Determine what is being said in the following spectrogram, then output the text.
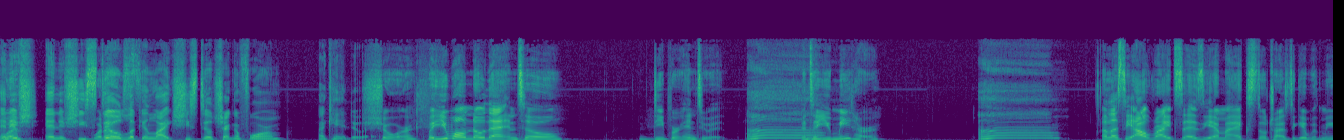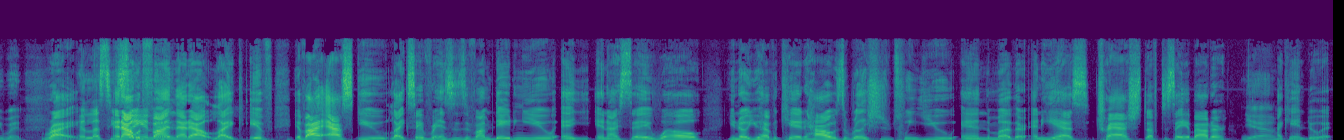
And What- if she, and if she's still else? looking like she's still checking for him, I can't do it. sure, but you won't know that until deeper into it, Um, until you meet her. um Unless he outright says, "Yeah, my ex still tries to get with me," but right. unless he's and I would find that, that out. Like if if I ask you, like say for instance, if I'm dating you and and I say, well, you know, you have a kid, how is the relationship between you and the mother? And he has trash stuff to say about her, yeah. I can't do it.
